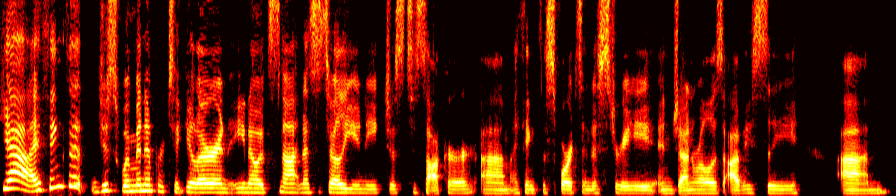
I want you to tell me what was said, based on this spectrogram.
Yeah, I think that just women in particular, and you know, it's not necessarily unique just to soccer. Um, I think the sports industry in general is obviously um,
